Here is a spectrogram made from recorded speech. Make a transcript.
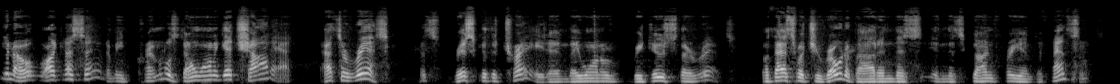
you know, like I said, I mean, criminals don't want to get shot at. That's a risk. That's risk of the trade, and they want to reduce their risk. But that's what you wrote about in this in this gun free and defenseless.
